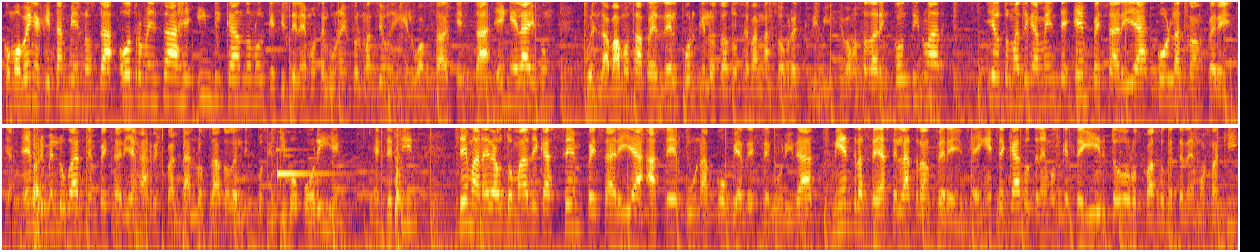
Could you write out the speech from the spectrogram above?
Como ven aquí también nos da otro mensaje indicándonos que si tenemos alguna información en el WhatsApp que está en el iPhone, pues la vamos a perder porque los datos se van a sobreescribir. Le vamos a dar en continuar y automáticamente empezaría con la transferencia. En primer lugar se empezarían a respaldar los datos del dispositivo origen, es decir, de manera automática se empezaría a hacer una copia de seguridad mientras se hace la transferencia. En este caso tenemos que seguir todos los pasos que tenemos aquí.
